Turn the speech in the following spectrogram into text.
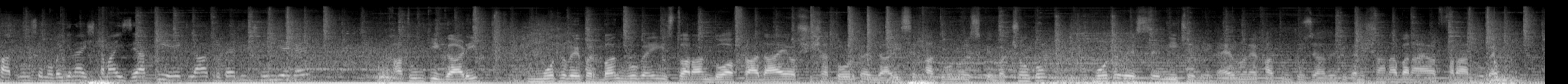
खातून से मुबैना इज्तमाही ज्यादती एक लाख रुपए भी छीन लिए गए। खातून की गाड़ी मोटरवे पर बंद हो गई। इस दौरान दो अफराद आए और शीशा तोड़कर गाड़ी से खातून और इसके बच्चों को मोटरवे से नीचे ले गए। उन्होंने खातून को ज्यादती का निशाना बनाया और फरार हो गए।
